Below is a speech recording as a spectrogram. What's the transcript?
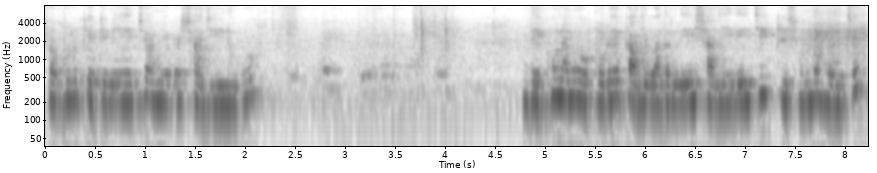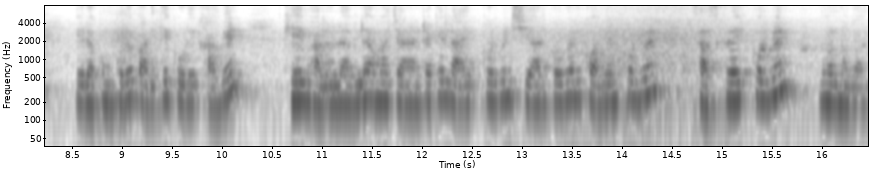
সবগুলো কেটে নিয়েছি, আমি এবার সাজিয়ে নেব। দেখুন, আমি ওপরে কাজু বাদাম দিয়ে সাজিয়ে দিয়েছি, কী সুন্দর হয়েছে। এরকম করে বাড়িতে করে খাবেন, খেয়ে ভালো লাগলে আমার চ্যানেলটাকে লাইক করবেন, শেয়ার করবেন, কমেন্ট করবেন, সাবস্ক্রাইব করবেন। ধন্যবাদ।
